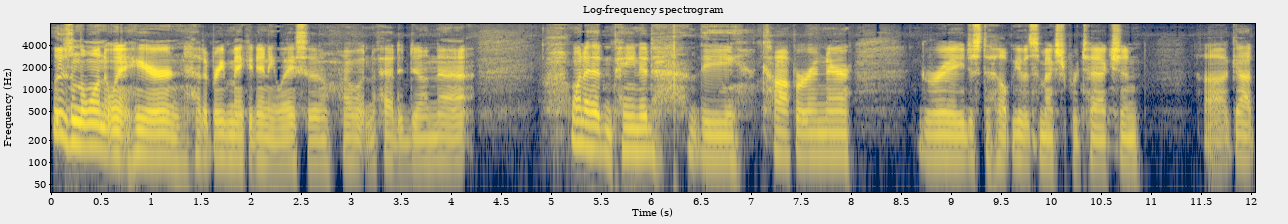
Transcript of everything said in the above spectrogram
losing the one that went here and had to remake it anyway, so I wouldn't have had to done that. Went ahead and painted the copper in there gray just to help give it some extra protection. Uh, got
